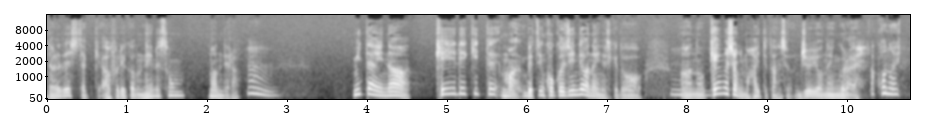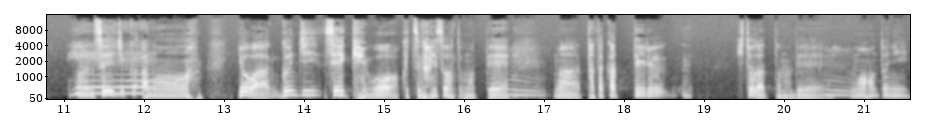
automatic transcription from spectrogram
誰でしたっけ？アフリカのネルソン・マンデラ？うん。みたいな経歴って、まあ、別に黒人ではないんですけど、うん。あの刑務所にも入ってたんですよ14年ぐらい。あこの人あの政治家あのー 要は軍事政権を覆そうと思って、うん。まあ戦っている人だったので、うん。まあ本当に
